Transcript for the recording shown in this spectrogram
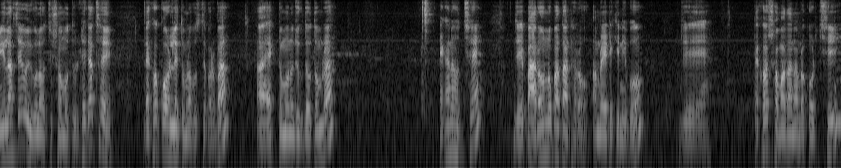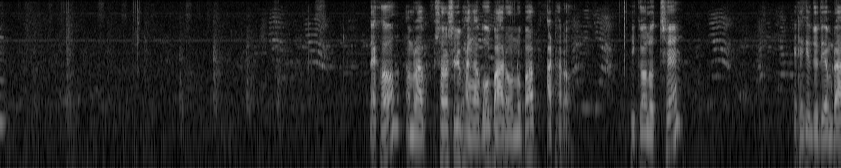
মিল আছে, ওইগুলো হচ্ছে সমতুল, ঠিক আছে? দেখো, করলে তোমরা বুঝতে পারবা। একটু মনোযোগ দাও তোমরা। এখানে হচ্ছে যে বারো অনুপাত আঠারো, আমরা এটাকে নিব। যে দেখো, সমাধান আমরা করছি। দেখো, আমরা সরাসরি ভাঙাবো বারো অনুপাত আঠারো। ইকুয়াল হচ্ছে, এটাকে যদি আমরা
